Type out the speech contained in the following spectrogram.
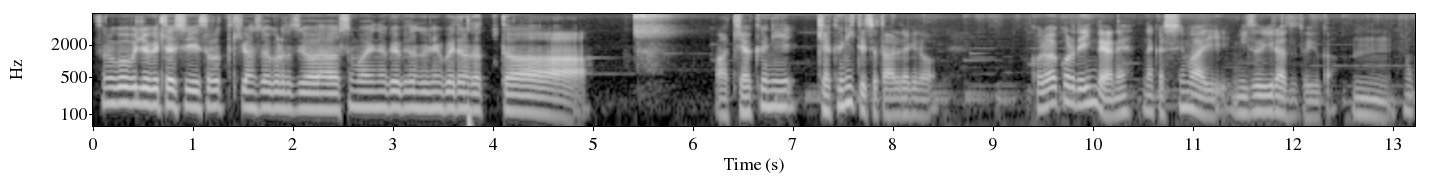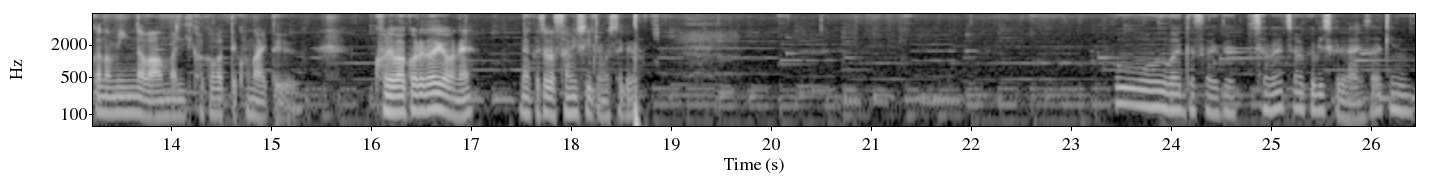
その後、ぶりを撃退し、揃って帰還したからたちは、姉妹仲良く誕生日に迎えたのだった。あ、逆に、逆にってちょっとあれだけど、これはこれでいいんだよね。なんか姉妹水いらずというか、うん、他のみんなはあんまり関わってこないという。これはこれだよね。なんかちょっと寂しい気もしたけど。おー、ごめんなさい。めちゃめちゃ首しか出ない。最近、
